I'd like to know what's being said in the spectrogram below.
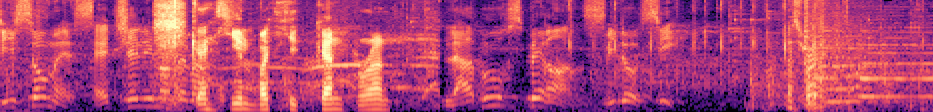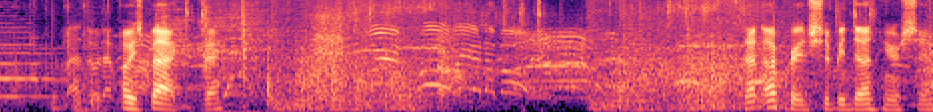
Six hommes. Eccelima He can heal, but he can't run. Labour spérance. Vido si. That's right. Oh, he's back. Okay. That upgrade should be done here soon.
